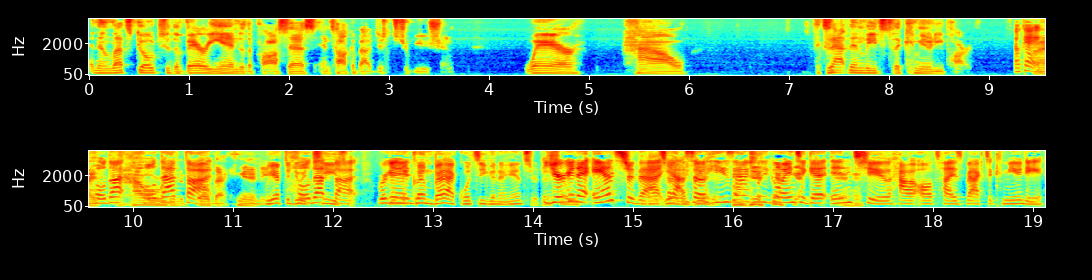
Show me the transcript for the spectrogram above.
and then let's go to the very end of the process and talk about distribution. Where how because that then leads to the community part Okay, right? hold on. how are hold that thought. that community We have to do Hold a that tease. thought. We're gonna- come back. What's he going to answer? That's You're going to answer that. Yeah. So he's this. actually going to get into how it all ties back to community,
